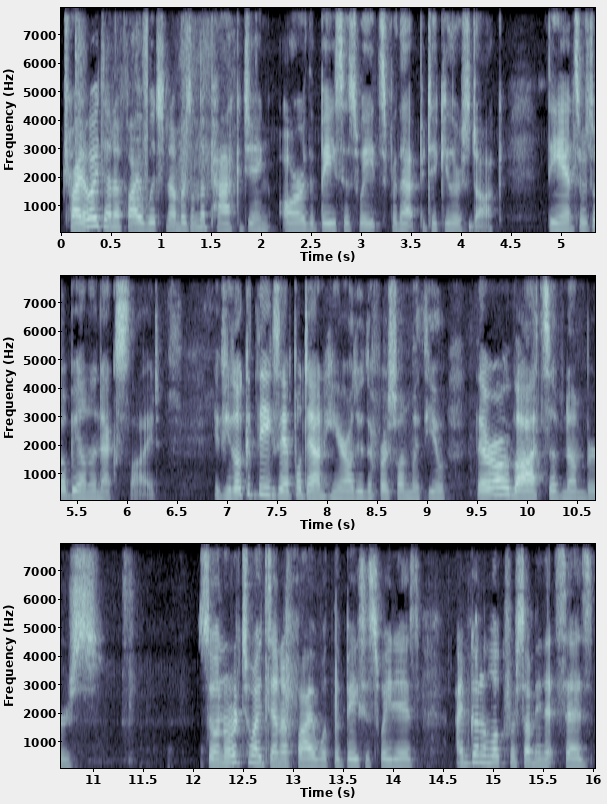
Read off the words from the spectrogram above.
Try to identify which numbers on the packaging are the basis weights for that particular stock. The answers will be on the next slide. If you look at the example down here, I'll do the first one with you, there are lots of numbers. So in order to identify what the basis weight is, I'm going to look for something that says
